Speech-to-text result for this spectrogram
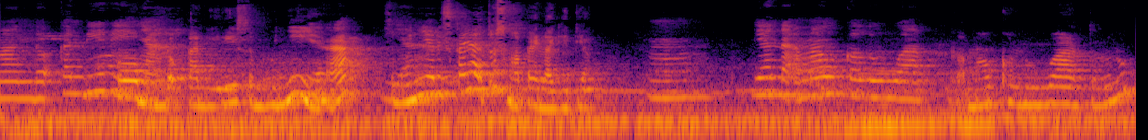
Mandokkan dirinya Oh, mandokkan diri sembunyi ya. Sembunyi Rizka ya. Terus ngapain lagi dia? Hmm, Dia tidak mau keluar Gak mau keluar dulu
